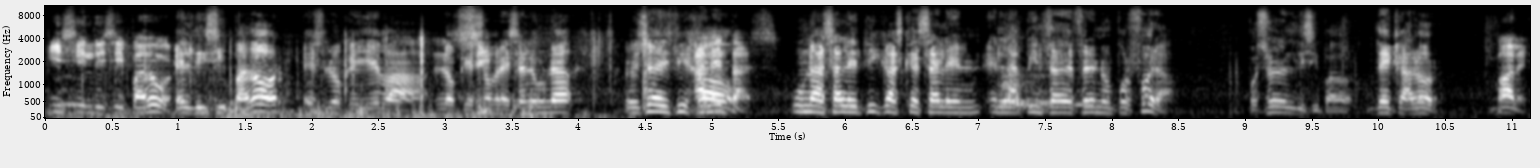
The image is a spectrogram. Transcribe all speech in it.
y sin disipador. El disipador es lo que lleva, lo que Sí. sobresale una. ¿Os habéis fijado? Aletas. Unas aleticas que salen en la pinza de freno por fuera. Pues eso es el disipador. De calor. Vale.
